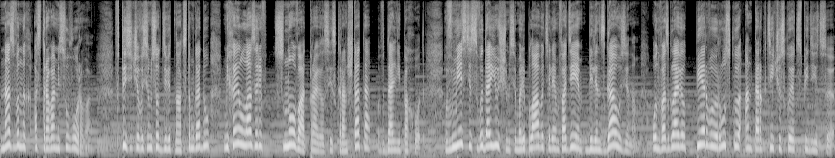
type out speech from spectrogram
названных островами Суворова. В 1819 году Михаил Лазарев снова отправился из Кронштадта в дальний поход. Вместе с выдающимся мореплавателем Фадеем Беленсгаузеном он возглавил первую русскую антарктическую экспедицию.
